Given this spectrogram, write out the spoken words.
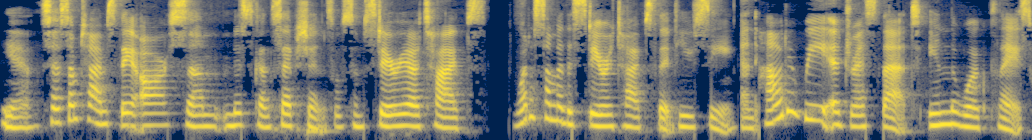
Yeah. So sometimes there are some misconceptions or some stereotypes. What are some of the stereotypes that you see? And how do we address that in the workplace?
